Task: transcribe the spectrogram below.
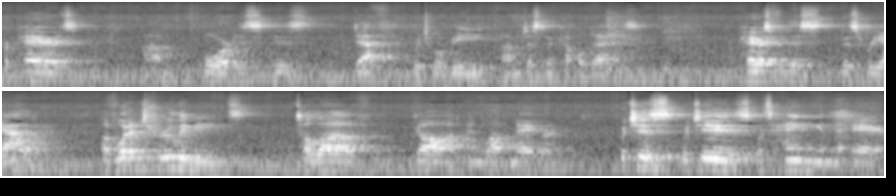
prepares for his, his death, which will be um, just in a couple days. Prepares for this, this reality of what it truly means to love God and love neighbor, which is, which is what's hanging in the air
